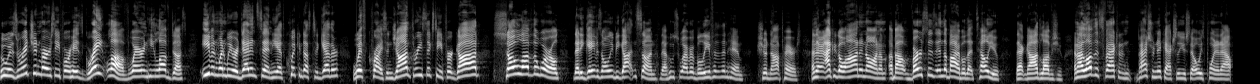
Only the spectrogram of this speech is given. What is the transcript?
who is rich in mercy for his great love, wherein he loved us, even when we were dead in sin, he hath quickened us together with Christ. In John 3:16, for God so loved the world that he gave his only begotten Son, that whosoever believeth in him should not perish. And there, I could go on and on about verses in the Bible that tell you that God loves you. And I love this fact, and Pastor Nick actually used to always point it out.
